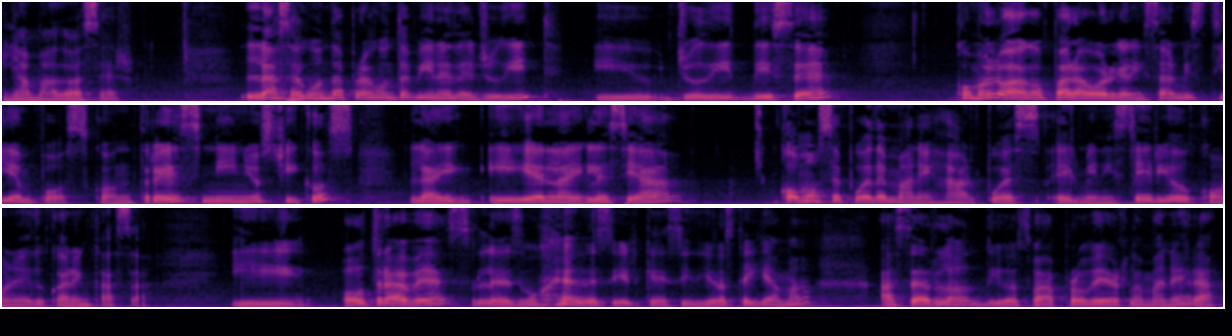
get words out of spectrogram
llamado a hacer. La segunda pregunta viene de Judith y Judith dice, ¿cómo lo hago para organizar mis tiempos con tres niños chicos y en la iglesia? ¿Cómo se puede manejar pues el ministerio con educar en casa? Y otra vez les voy a decir que si Dios te llama hacerlo, Dios va a proveer la manera.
